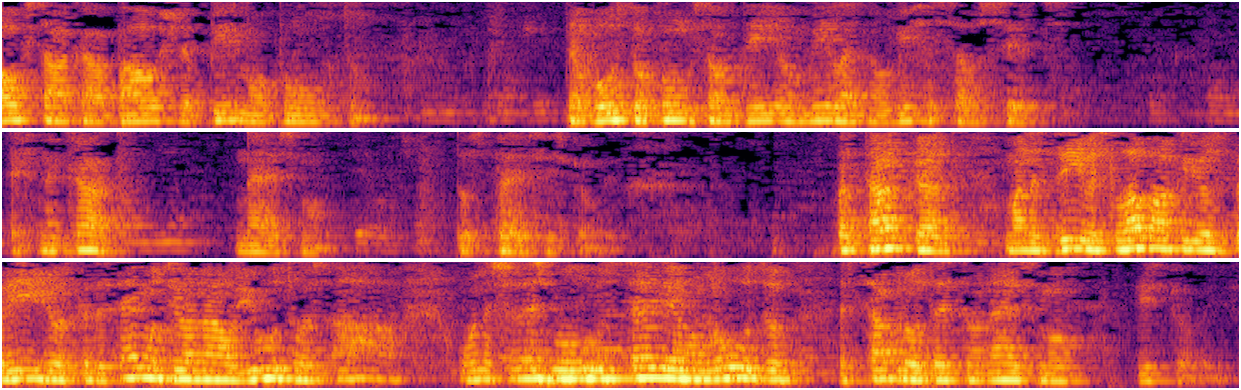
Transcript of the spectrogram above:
augstākā baušļa pirmo punktu. Tev būs to kungu savu Dievu mīlēt no visas savas sirds. Es nekad neesmu to spējis izpildīt. Pat tad, kad manas dzīves labākajos brīžos, kad es emocionāli jūtos, ah, un es esmu uz ceļiem un lūdzu, es saprotu, es to neesmu izpildījis.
